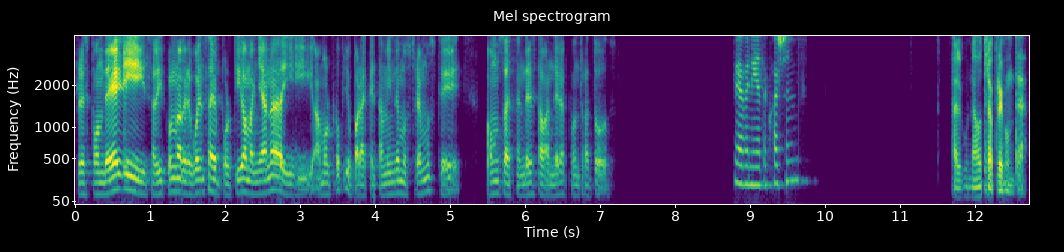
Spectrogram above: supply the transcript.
responder y salir con una vergüenza deportiva mañana y amor propio para que también demostremos que vamos a defender esta bandera contra todos. We have any other questions? ¿Alguna otra pregunta?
